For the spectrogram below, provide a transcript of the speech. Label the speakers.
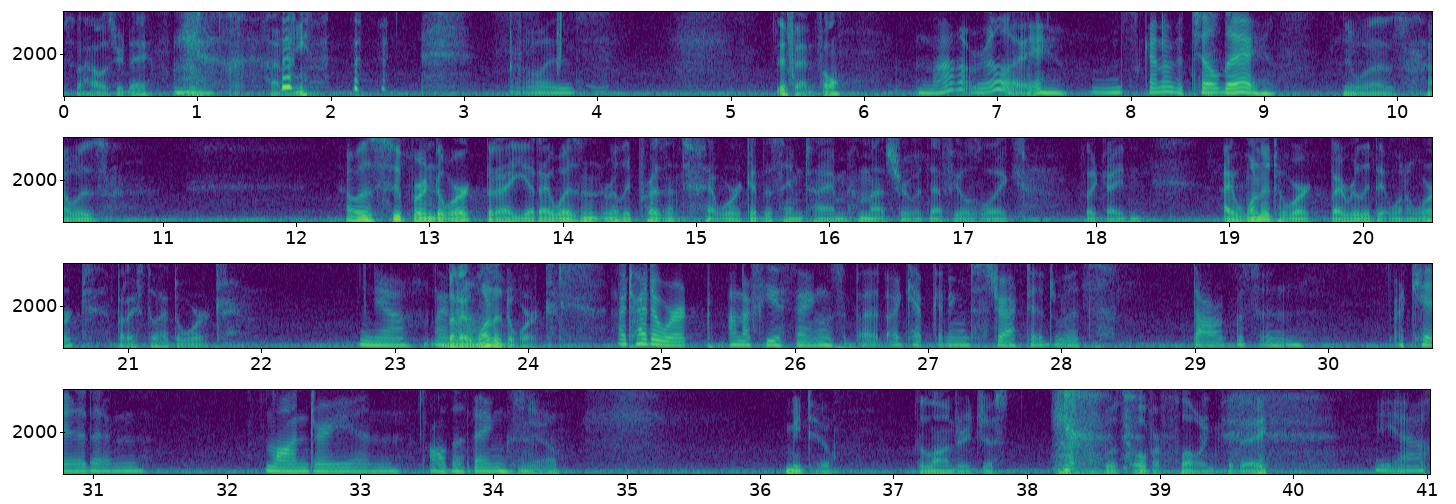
Speaker 1: So, how was your day, honey?
Speaker 2: It was
Speaker 1: Eventful.
Speaker 2: not really. It's kind of a chill day.
Speaker 1: It was. I was. I was super into work, but I yet I wasn't really present at work at the same time. I'm not sure what that feels like. It's like I, I wanted to work, but I really didn't want to work, but I still had to work.
Speaker 2: Yeah. I
Speaker 1: but I
Speaker 2: know.
Speaker 1: wanted to work.
Speaker 2: I tried to work on a few things, but I kept getting distracted with dogs and a kid and laundry and all the things.
Speaker 1: Yeah. Me too. The laundry just was overflowing today.
Speaker 2: Yeah.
